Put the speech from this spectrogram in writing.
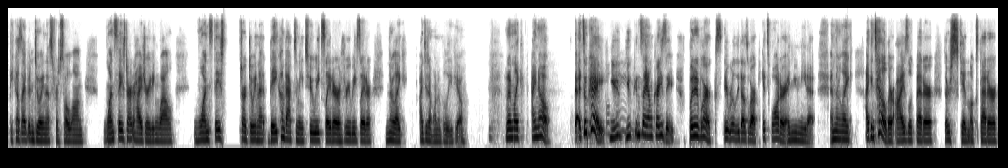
because I've been doing this for so long, once they start hydrating well, once they start doing that, they come back to me two weeks later or three weeks later, and they're like, I didn't want to believe you. And I'm like, I know. It's okay. You you can say I'm crazy, but it works. It really does work. It's water and you need it. And they're like, I can tell their eyes look better, their skin looks better.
